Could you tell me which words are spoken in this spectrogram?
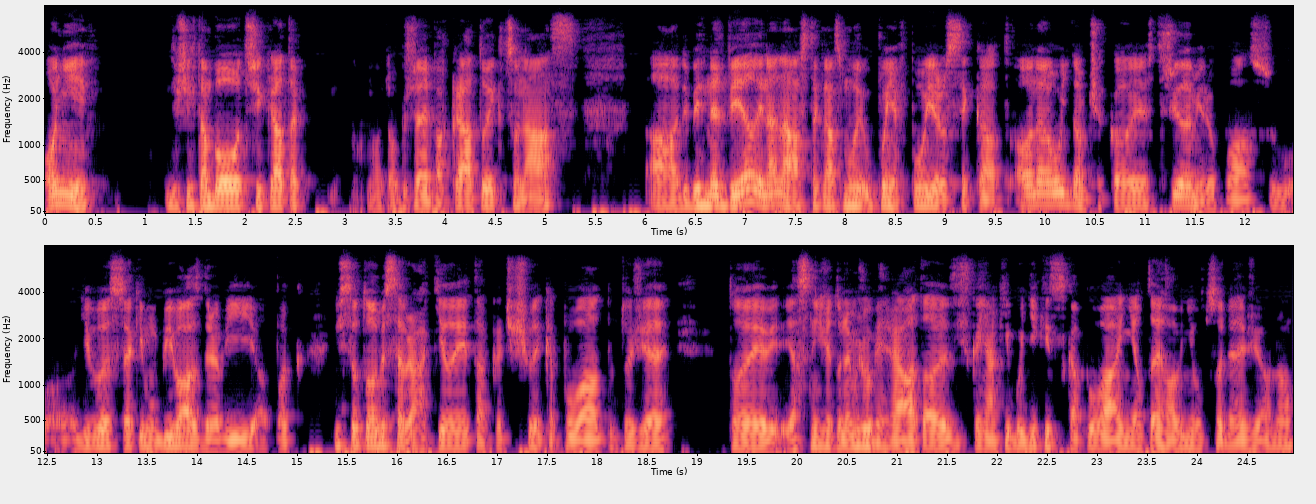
oni, když jich tam bylo třikrát, tak no dobře, dvakrát tolik co nás, a kdyby hned vyjeli na nás, tak nás mohli úplně v pohodě rozsekat. Ale ne, oni tam čekali, stříleli mě do pásu a divili se, jak jim ubývá zdraví a pak místo toho, aby se vrátili, tak radši šli kepovat, protože to je jasný, že to nemůžu vyhrát, ale získat nějaký bodíky z kapování a to je hlavní o co jde, že ano.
